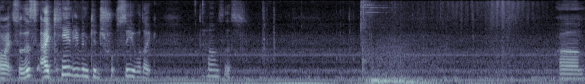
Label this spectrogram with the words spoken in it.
Alright, so this, I can't even control, see what, like, what the this? Um,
